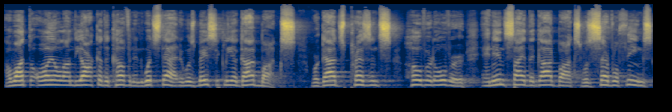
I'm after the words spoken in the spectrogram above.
I want the oil on the Ark of the Covenant. What's that? It was basically a God box where God's presence hovered over, and inside the God box was several things,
